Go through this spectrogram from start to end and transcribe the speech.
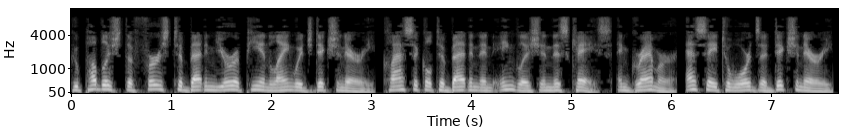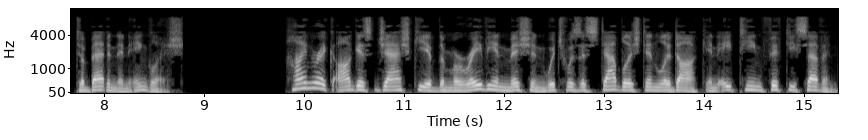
who published the first Tibetan European language dictionary, classical Tibetan and English in this case, and grammar, essay towards a dictionary, Tibetan and English. Heinrich August Jaschke of the Moravian Mission which was established in Ladakh in 1857,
